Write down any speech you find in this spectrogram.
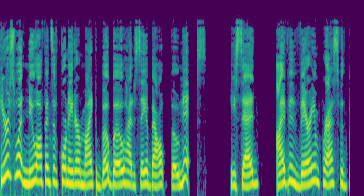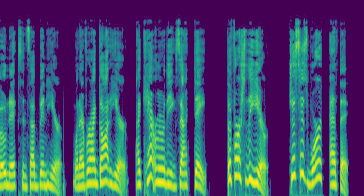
Here's what new offensive coordinator Mike Bobo had to say about Bo Nix. He said, I've been very impressed with Bo Nix since I've been here. Whenever I got here, I can't remember the exact date, the first of the year. Just his work ethic.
